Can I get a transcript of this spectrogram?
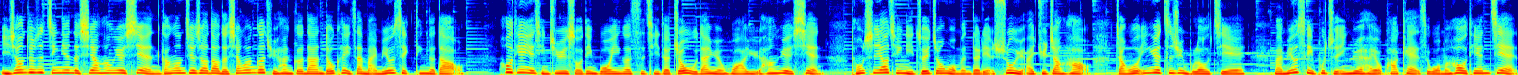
以上就是今天的西洋夯乐线，刚刚介绍到的相关歌曲和歌单都可以在 My Music 听得到。后天也请继续锁定播音二四七的周五单元华语夯乐线，同时邀请你追踪我们的脸书与 IG 账号，掌握音乐资讯不漏接。My Music 不止音乐，还有 Podcast，我们后天见。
